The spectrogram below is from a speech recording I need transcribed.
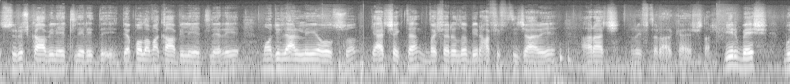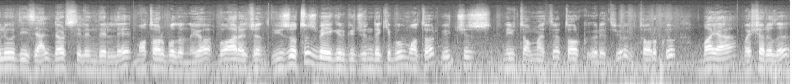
sürüş kabiliyetleri, de- depolama kabiliyetleri, modülerliği olsun. Gerçekten başarılı bir hafif ticari araç Rifter arkadaşlar. 1.5 Blue Diesel 4 silindirli motor bulunuyor. Bu aracın 130 beygir gücündeki bu motor 300 Nm tork üretiyor. Torku bayağı başarılı.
